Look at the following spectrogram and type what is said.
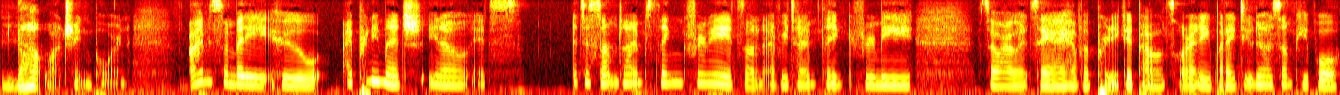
not watching porn. I'm somebody who I pretty much, you know, it's it's a sometimes thing for me. It's not an every time thing for me. So I would say I have a pretty good balance already, but I do know some people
